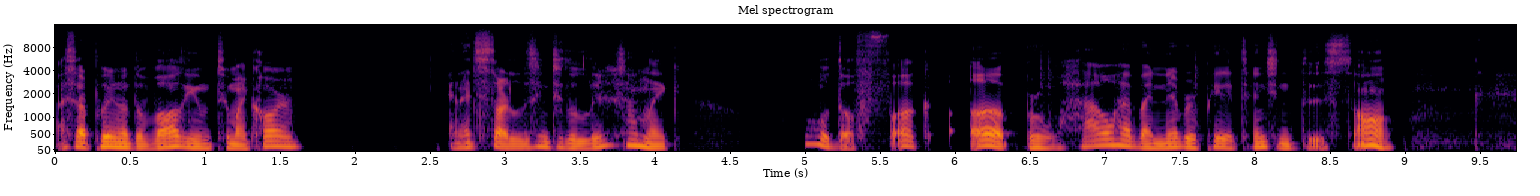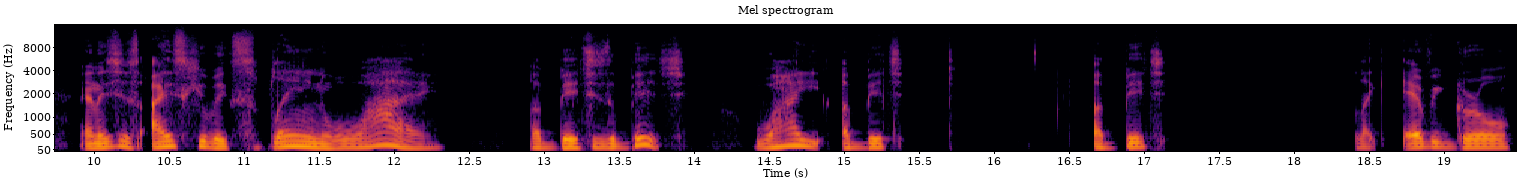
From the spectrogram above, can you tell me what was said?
I started putting up the volume to my car, and I just started listening to the lyrics. I'm like, "Hold the fuck up, bro! How have I never paid attention to this song?" And it's just Ice Cube explaining why a bitch is a bitch, why a bitch a bitch like every girl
